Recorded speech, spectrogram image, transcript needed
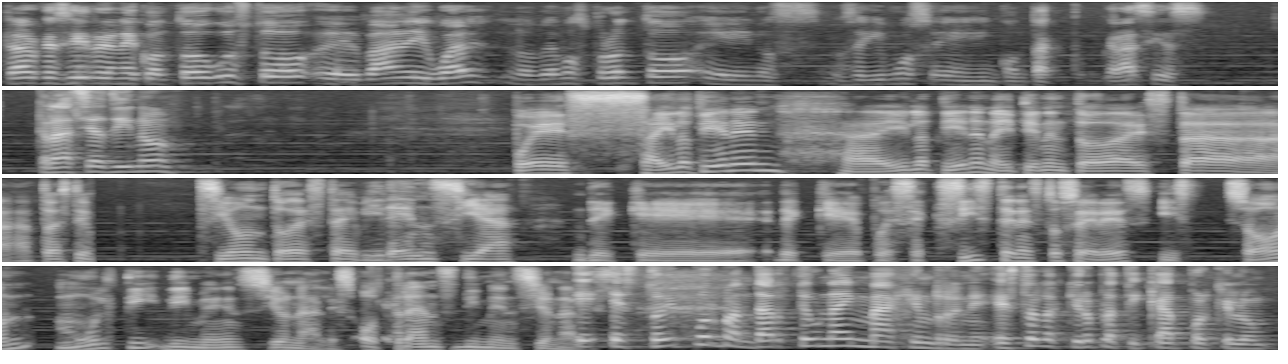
Claro que sí, René, con todo gusto. Eh, Vane igual, nos vemos pronto y nos, nos seguimos en contacto. Gracias. Gracias, Dino. Pues ahí lo tienen, ahí lo tienen, ahí tienen toda esta, toda esta información, toda esta evidencia de que, de que pues existen estos seres y son multidimensionales o Eh, transdimensionales. Estoy por mandarte una imagen, René. Esto lo quiero platicar porque lo,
